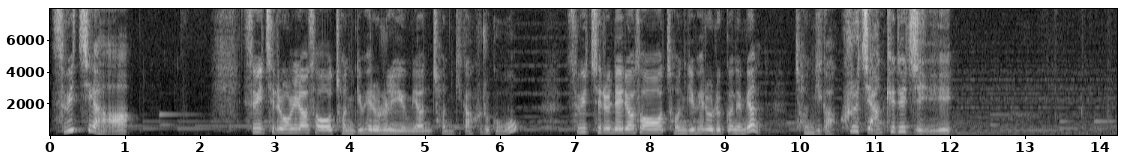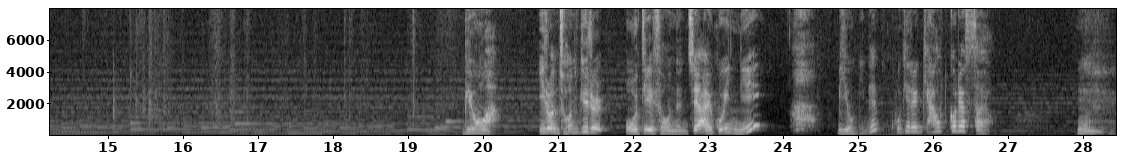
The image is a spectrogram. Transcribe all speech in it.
스위치야. 스위치를 올려서 전기 회로를 이으면 전기가 흐르고 스위치를 내려서 전기 회로를 끊으면 전기가 흐르지 않게 되지. 미용아, 이런 전기를 어디에서 얻는지 알고 있니? 미용이는 고개를 갸웃거렸어요. 음,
